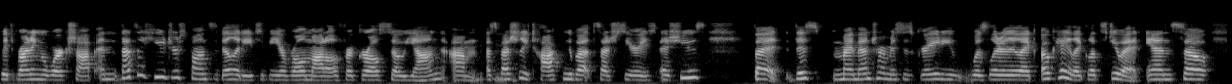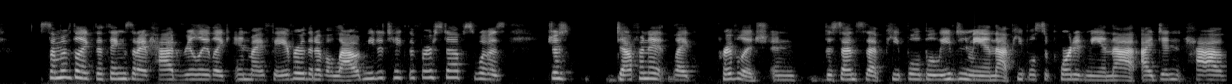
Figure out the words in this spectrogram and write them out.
with running a workshop. And that's a huge responsibility to be a role model for girls so young, um, mm-hmm. especially talking about such serious issues. But this, my mentor, Mrs. Grady, was literally like, okay, like, let's do it. And so, some of like the things that I've had really like in my favor that have allowed me to take the first steps was just definite like privileged in the sense that people believed in me and that people supported me and that I didn't have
